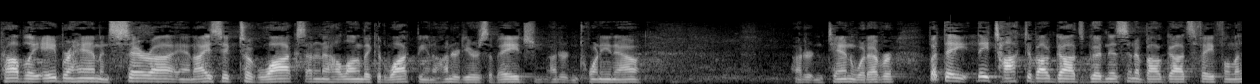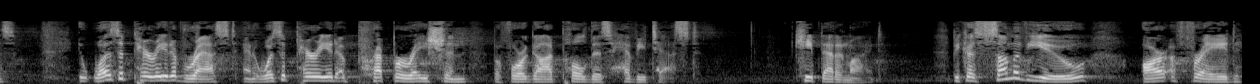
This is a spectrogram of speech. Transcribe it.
probably Abraham and Sarah and Isaac took walks. I don't know how long they could walk, being 100 years of age, 120 now. 110, whatever. But they, they talked about God's goodness and about God's faithfulness. It was a period of rest and it was a period of preparation before God pulled this heavy test. Keep that in mind. Because some of you are afraid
